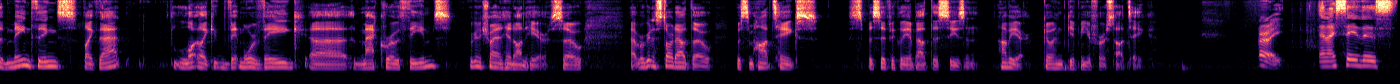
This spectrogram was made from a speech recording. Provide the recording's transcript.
the main things like that like v- more vague uh, macro themes we're going to try and hit on here. So uh, we're going to start out though with some hot takes specifically about this season. Javier, go ahead and give me your first hot take. all right and I say this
